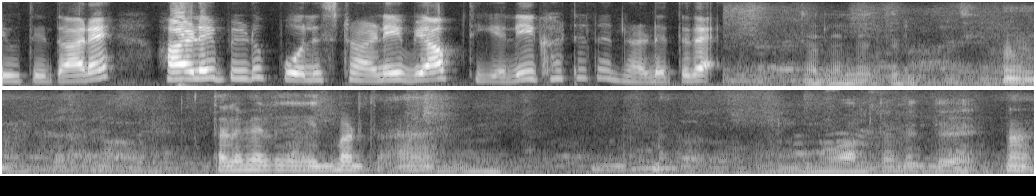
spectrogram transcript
ಪಡೆಯುತ್ತಿದ್ದಾರೆ ಹಳೇಬೀಡು ಪೊಲೀಸ್ ಠಾಣೆ ವ್ಯಾಪ್ತಿಯಲ್ಲಿ ಘಟನೆ ನಡೆದಿದೆ. ತಲೆ ಮೇಲೆ ಇದು ಮಾಡ್ತಾ? ಹಾಂ.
